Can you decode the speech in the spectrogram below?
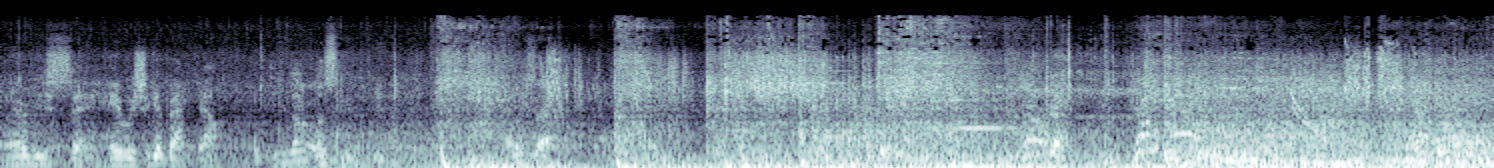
Whatever you say. Hey, we should get back down. You're not listening to me. Who's that? Cal, Cal! Prauf,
